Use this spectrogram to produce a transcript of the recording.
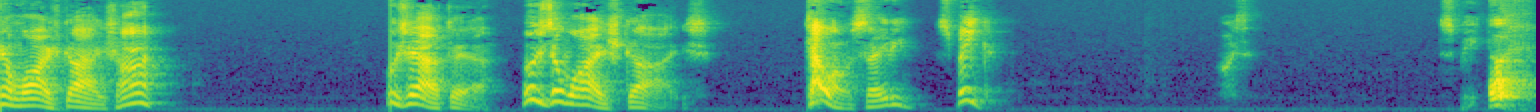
some wise guys, huh? Who's out there? Who's the wise guys? Tell them, Sadie. Speak. Speak. Oh.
